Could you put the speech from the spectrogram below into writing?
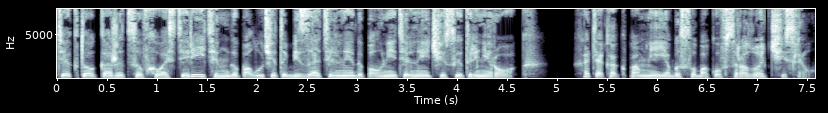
Те, кто окажется в хвосте рейтинга, получат обязательные дополнительные часы тренировок. Хотя, как по мне, я бы слабаков сразу отчислил.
